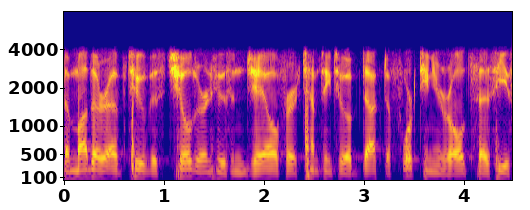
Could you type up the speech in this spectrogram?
the mother of two of his children who's in jail for attempting to abduct a 14-year-old says he's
